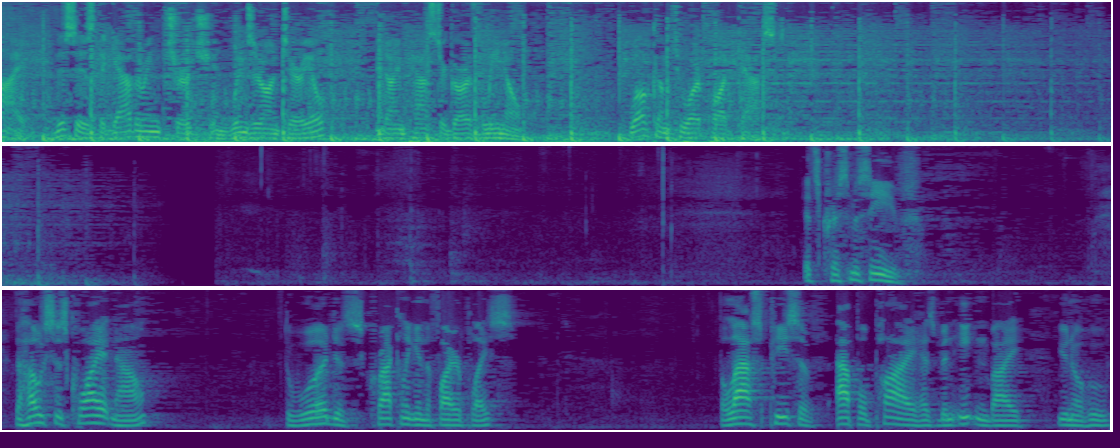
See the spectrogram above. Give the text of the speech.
Hi, this is the Gathering Church in Windsor, Ontario, and I'm Pastor Garth Leno. Welcome to our podcast. It's Christmas Eve. The house is quiet now. The wood is crackling in the fireplace. The last piece of apple pie has been eaten by you know who.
